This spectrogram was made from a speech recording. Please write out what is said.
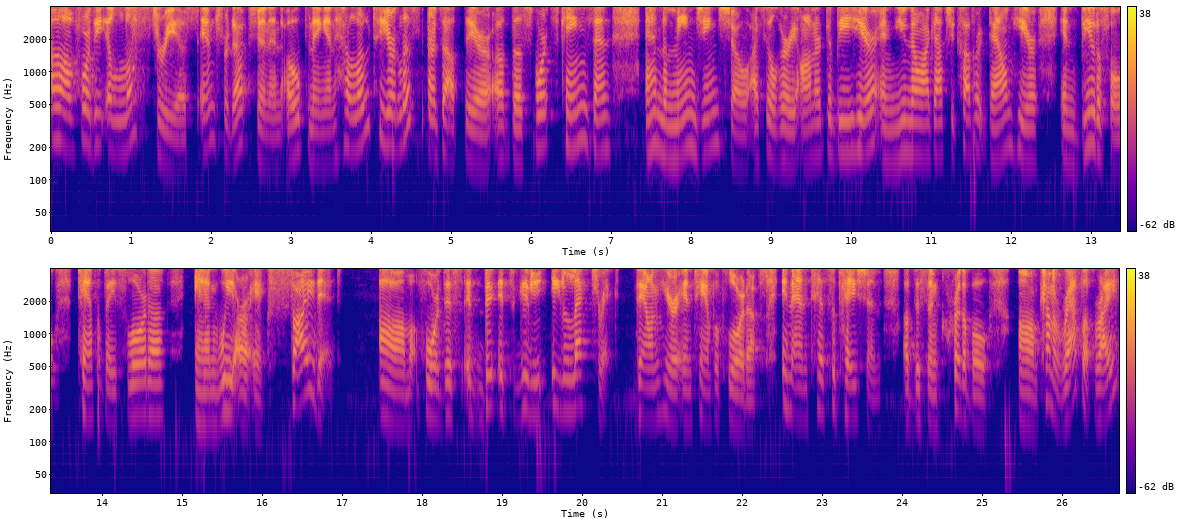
uh, for the illustrious introduction and opening. And hello to your listeners out there of the Sports Kings and, and the Mean Gene Show. I feel very honored to be here. And you know, I got you covered down here in beautiful Tampa Bay, Florida. And we are excited um, for this. It, it's electric down here in Tampa, Florida, in anticipation of this incredible um, kind of wrap up, right,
